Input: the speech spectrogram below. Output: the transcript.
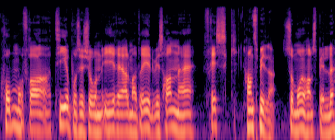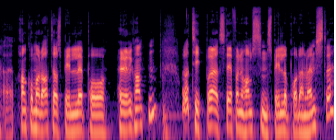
kommer fra tierposisjon i Real Madrid. Hvis han er frisk, Han spiller. så må jo han spille. Han kommer da til å spille på høyrekanten. Og da tipper jeg at Stefan Johansen spiller på den venstre.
